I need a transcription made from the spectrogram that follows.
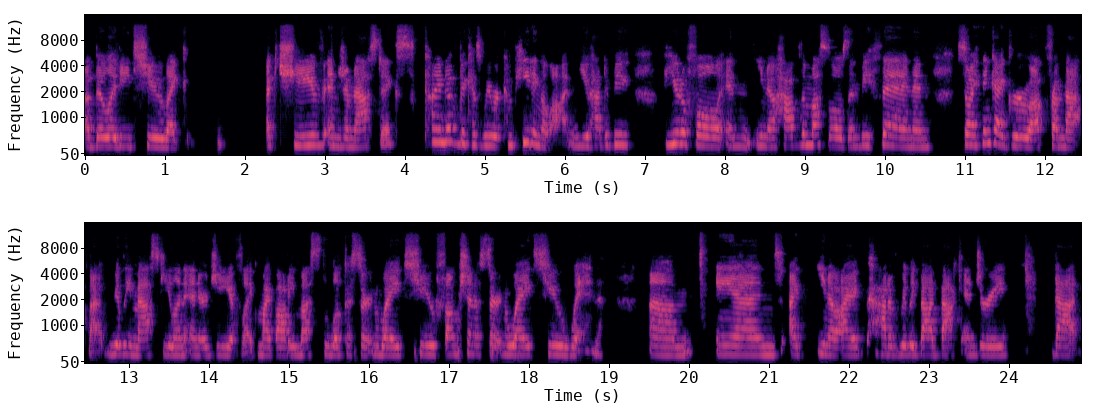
ability to like achieve in gymnastics kind of because we were competing a lot. And you had to be beautiful and you know have the muscles and be thin. And so i think i grew up from that that really masculine energy of like my body must look a certain way to function a certain way to win um, and i you know i had a really bad back injury that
